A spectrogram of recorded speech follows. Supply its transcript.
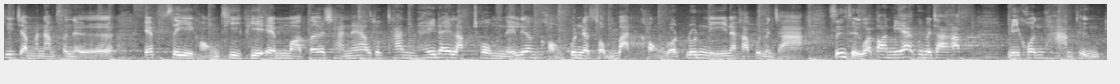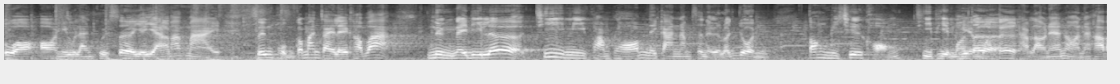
ที่จะมานำเสนอ FC ของ TPM Motor Channel ทุกท่านให้ได้รับชมในเรื่องของคุณสมบัติของรถรุ่นนี้นะครับคุณบัญชา ซึ่งถือว่าตอนนี้คุณบัญชาครับ มีคนถามถึงตัว All New Land Cruiser เยอะแยะมากมาย ซึ่งผมก็มั่นใจเลยครับว่าหนึ่งในดีลเลอร์ที่มีความพร้อมในการนำเสนอรถยนต์ ต้องมีชื่อของ TPM Motor, Motor ครับเราแน่นอนนะครับ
